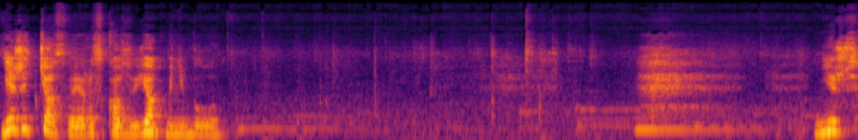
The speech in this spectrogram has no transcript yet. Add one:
Я життя своє розказую, як мені було. Ніж.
